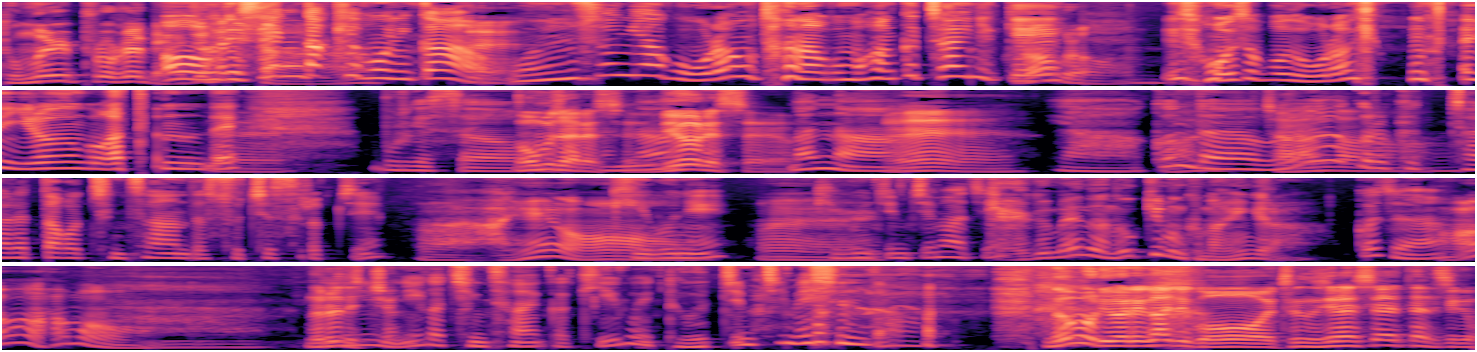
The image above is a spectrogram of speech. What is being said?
동물 프로를 매주 어, 하니까. 근데 생각해 보니까 네. 원숭이하고 오랑우탄하고 뭐 한 끗 차이니까. 그럼 그럼. 어디서 본 오랑우탄이 이러는 것 같았는데 네. 모르겠어요. 너무 잘했어요. 맞나? 리얼했어요. 맞나? 네. 야, 근데 아, 왜 잘한다. 그렇게 잘했다고 칭찬하는데 수치스럽지? 아, 아니에요. 기분이? 네. 기분이 찜찜하지? 개그맨은 웃기면 그만인 게라. 그죠? 아, 하모. 늘어졌죠. 니, 가 칭찬하니까 기분이 더 찜찜해진다. 너무 리얼해가지고 정신아 씨한테는 지금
